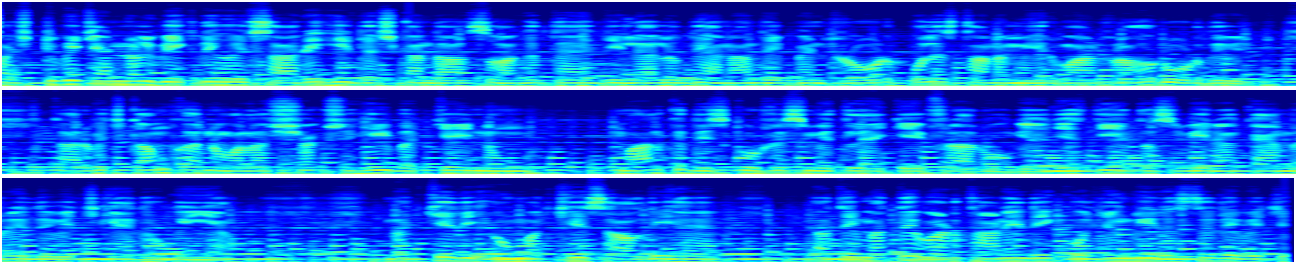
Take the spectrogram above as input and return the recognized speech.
ਫਸਟ ਵੀ ਚੈਨਲ ਵੇਖਦੇ ਹੋਏ ਸਾਰੇ ਹੀ ਦਰਸ਼ਕਾਂ ਦਾ ਸਵਾਗਤ ਹੈ ਜ਼ਿਲ੍ਹਾ ਲੁਧਿਆਣਾ ਦੇ ਪਿੰਡ ਰੋਡ ਪੁਲਿਸ ਥਾਣਾ ਮਿਹਰਬਾਨ ਰਾਹੋਂ ਰੋਡ ਦੇ ਵਿੱਚ। ਘਰ ਵਿੱਚ ਕੰਮ ਕਰਨ ਵਾਲਾ ਸ਼ਖਸ ਹੀ ਬੱਚੇ ਨੂੰ ਮਾਲਕ ਦੀ ਸਕੂਟਰੀ ਸਮੇਤ ਲੈ ਕੇ ਫਰਾਰ ਹੋ ਗਿਆ, ਜਿਸ ਦੀਆਂ ਤਸਵੀਰਾਂ ਕੈਮਰੇ ਦੇ ਵਿੱਚ ਕੈਦ ਹੋ ਗਈਆਂ। ਬੱਚੇ ਦੀ ਉਮਰ 6 ਸਾਲ ਦੀ ਹੈ ਅਤੇ ਮੱਤੇਵੜ ਥਾਣੇ ਦੇ ਕੋਲ ਜੰਗਲੀ ਰਸਤੇ ਦੇ ਵਿੱਚ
